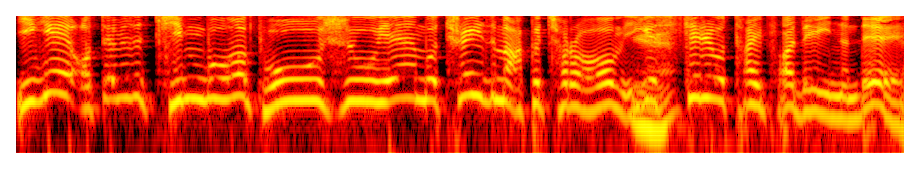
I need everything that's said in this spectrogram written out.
이게 어떤 면에서 진보와 보수의 뭐 트레이드 마크처럼 이게 예. 스테레오 타입화 돼 있는데 예.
